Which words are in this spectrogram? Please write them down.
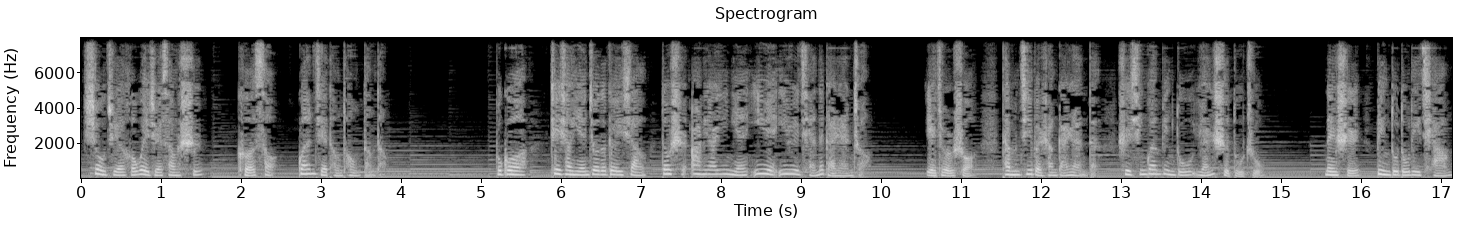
嗅觉和味觉丧失、咳嗽、关节疼痛等等。不过，这项研究的对象都是二零二一年一月一日前的感染者。也就是说，他们基本上感染的是新冠病毒原始毒株，那时病毒毒力强，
